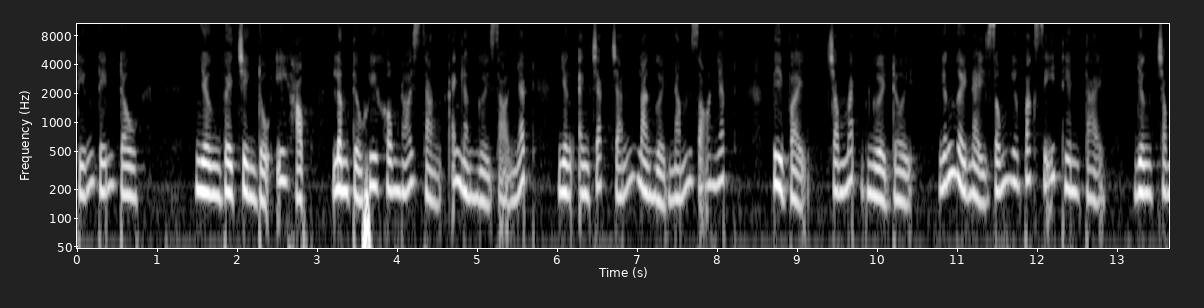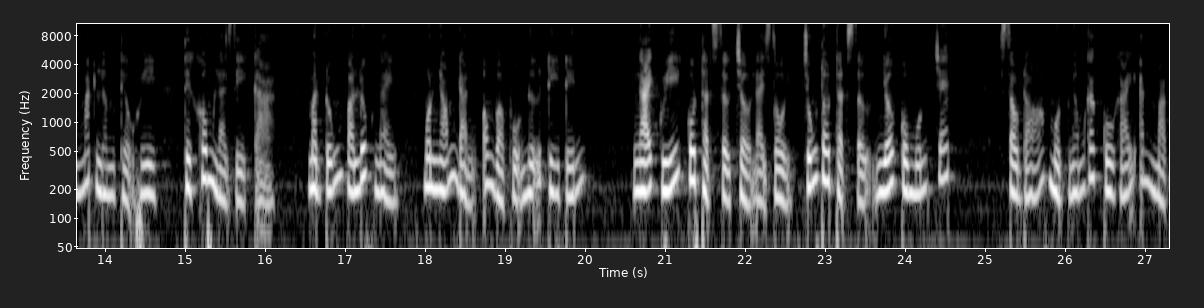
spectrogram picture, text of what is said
tiếng đến đâu, nhưng về trình độ y học, Lâm Tiểu Huy không nói rằng anh là người giỏi nhất, nhưng anh chắc chắn là người nắm rõ nhất. Vì vậy, trong mắt người đời, những người này giống như bác sĩ thiên tài, nhưng trong mắt Lâm Tiểu Huy thì không là gì cả. Mà đúng vào lúc này, một nhóm đàn ông và phụ nữ đi đến. Ngãi quý, cô thật sự trở lại rồi, chúng tôi thật sự nhớ cô muốn chết. Sau đó, một nhóm các cô gái ăn mặc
